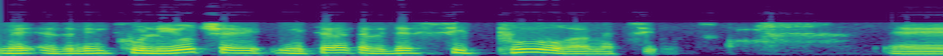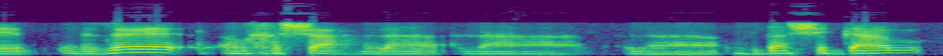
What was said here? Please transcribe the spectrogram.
איזה מין קוליות שניתנת על ידי סיפור המציאות. אה, וזה המחשה לעובדה שגם אה,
